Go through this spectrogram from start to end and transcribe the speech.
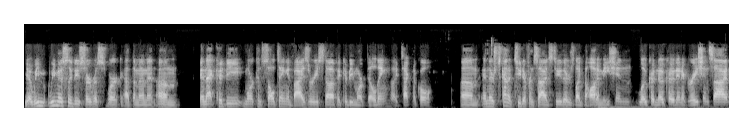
Yeah, we we mostly do service work at the moment, um, and that could be more consulting, advisory stuff. It could be more building, like technical. Um, and there's kind of two different sides too. There's like the automation, low code, no code integration side,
